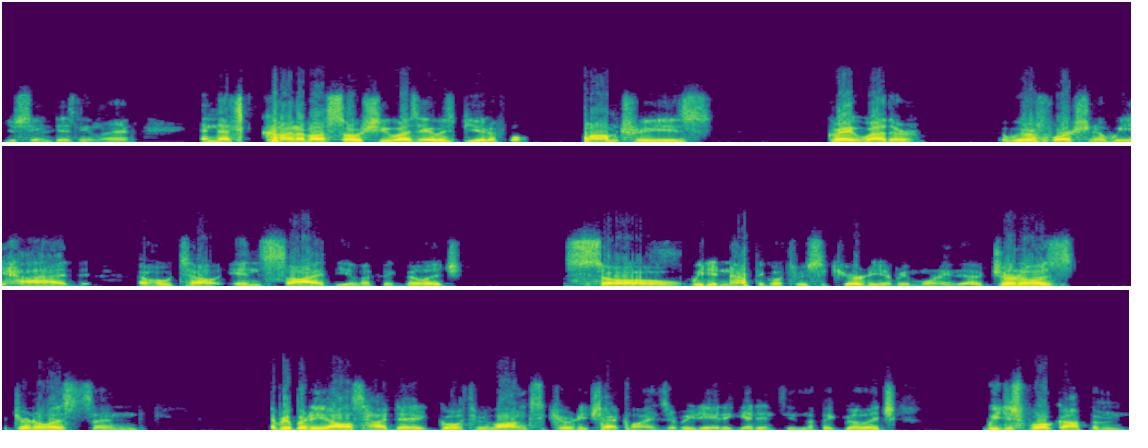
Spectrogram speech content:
You're seeing Disneyland. And that's kind of how Sochi was. It was beautiful. Palm trees, great weather. We were fortunate we had a hotel inside the Olympic Village. So we didn't have to go through security every morning. The journalists, journalists and everybody else had to go through long security check lines every day to get into the Olympic Village. We just woke up and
